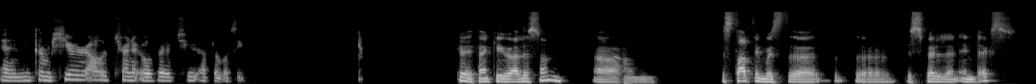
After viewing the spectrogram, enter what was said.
And from here, I'll turn it over to Abdulaziz. Okay, thank you, Alison. Um, starting with the, the dispersion index,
